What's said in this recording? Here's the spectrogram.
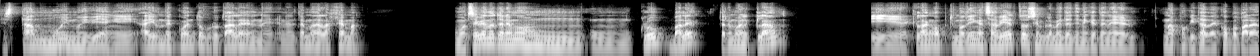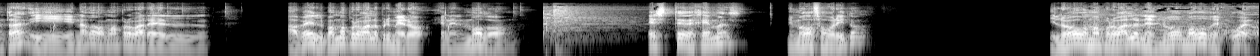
Está muy, muy bien y hay un descuento brutal en, el tema de la gema. Como estáis viendo, tenemos un, club, ¿vale? Tenemos el clan y el clan Optimo Din está abierto. Simplemente tiene que tener unas poquitas de copa para entrar y nada, vamos a probar el... Abel, vamos a probarlo primero en el modo este de gemas, mi modo favorito. Y luego vamos a probarlo en el nuevo modo de juego.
